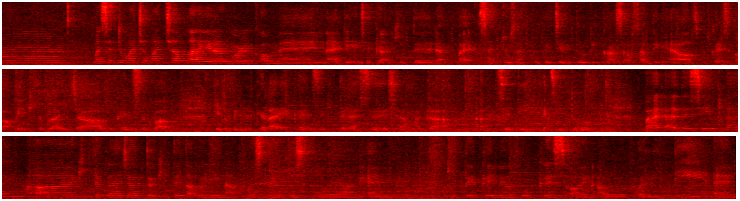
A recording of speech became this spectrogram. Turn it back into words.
um, masa tu macam-macam lah yang orang komen. Ada yang cakap kita dapat satu-satu kerja tu because of something else. Bukan sebab apa yang kita belajar bukan sebab kita punya kelayakan so kita rasa macam agak sedih kat situ. But at the same time uh, kita belajar untuk kita tak boleh nak puaskan hati semua orang and kita kena fokus on our quality and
